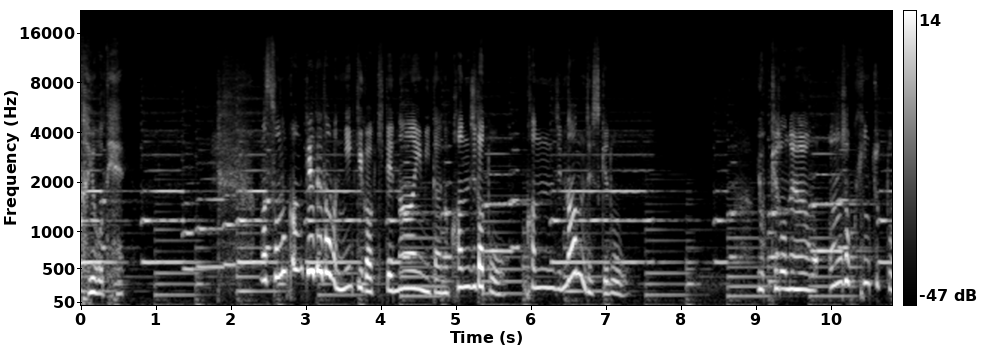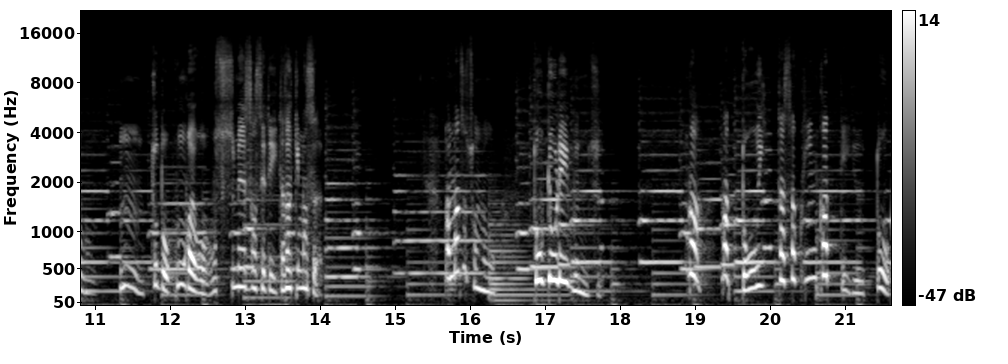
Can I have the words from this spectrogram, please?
たようで。まあその関係で多分2期が来てないみたいな感じだと感じなんですけど。いやけどねあの作品ちょっとうんちょっと今回はおすすめさせていただきます、まあ、まずその東京レイブンズ、まあ、どういった作品かっていうと、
